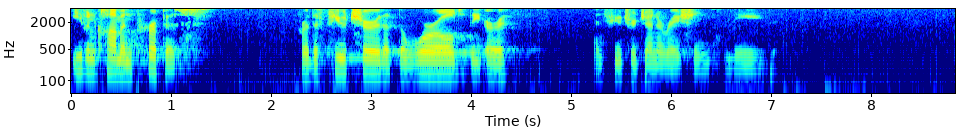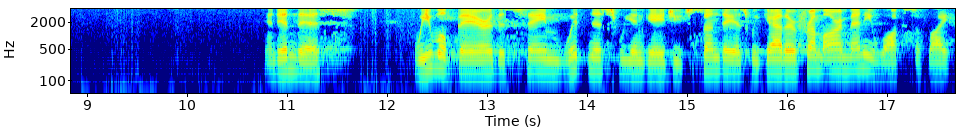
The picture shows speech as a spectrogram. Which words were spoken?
even common purpose for the future that the world, the earth, and future generations need. And in this, we will bear the same witness we engage each Sunday as we gather from our many walks of life,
